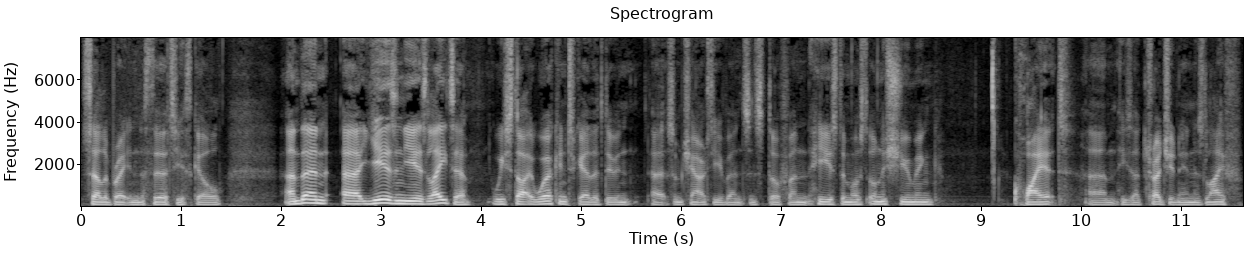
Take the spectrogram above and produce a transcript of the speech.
celebrating the 30th goal. And then uh, years and years later, we started working together doing uh, some charity events and stuff. And he is the most unassuming quiet. Um, he's had tragedy in his life.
